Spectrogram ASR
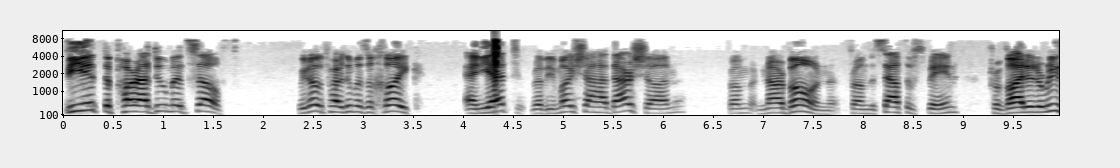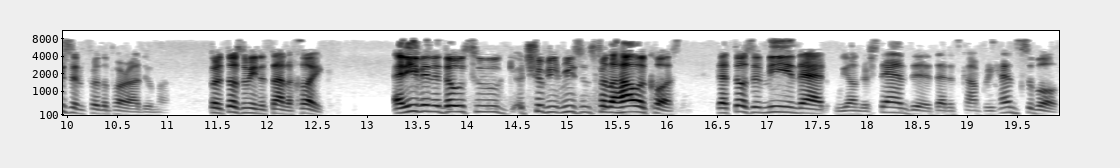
Be it the Parah Adumah itself. We know the Parah Adumah is a chayk. And yet, Rabbi Moshe Hadarshan from Narbonne, from the south of Spain, provided a reason for the Parah Adumah. But it doesn't mean it's not a chayk. And even those who attribute reasons for the Holocaust, that doesn't mean that we understand it, that it's comprehensible.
